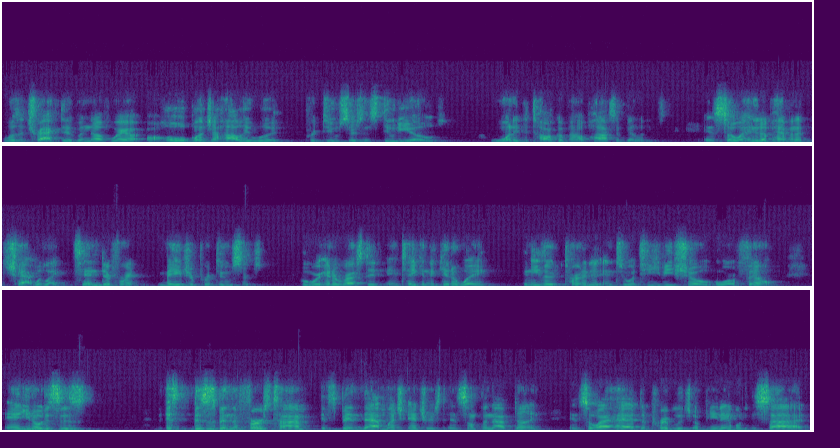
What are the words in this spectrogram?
was attractive enough where a whole bunch of Hollywood producers and studios wanted to talk about possibilities. And so I ended up having a chat with like 10 different major producers who were interested in taking The Getaway and either turning it into a TV show or a film. And you know, this is this has been the first time it's been that much interest in something I've done. And so I had the privilege of being able to decide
